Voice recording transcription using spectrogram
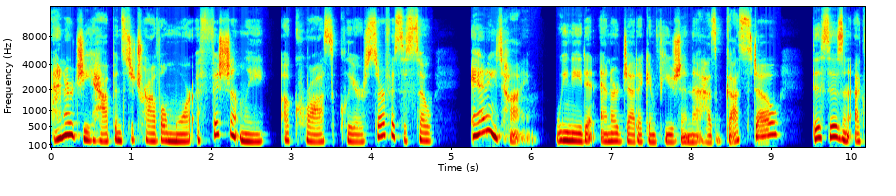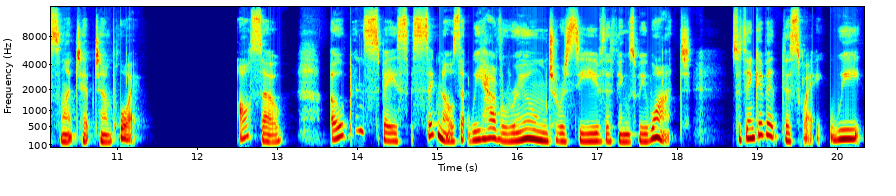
energy happens to travel more efficiently across clear surfaces. So, anytime we need an energetic infusion that has gusto, this is an excellent tip to employ. Also, open space signals that we have room to receive the things we want. So think of it this way we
